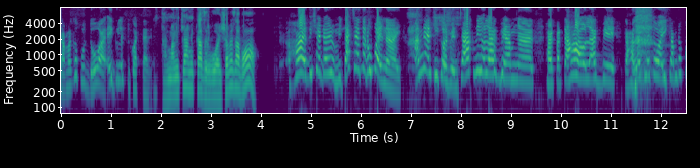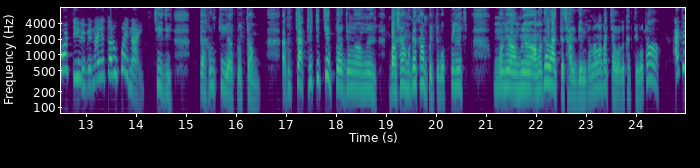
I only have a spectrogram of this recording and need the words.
জামা কাপড় ধোয়া এইগুলো একটু করতে পারেন তার মানে কি আমি কাজের বউ হিসাবে যাব? হয় বিষয়টা এরকমই তাছাড়া তার উপায় নাই। আপনি আর কি করবেন? চাকরিও লাগবে আপনার হ্যাঁ টাহাও লাগবে। টাহা লাগলে তো এই কামটা করতেই হইবে নাইলে তো আর উপায় নাই। জি জি। এখন কি আর করতাম? এখন চাকরিতে চেপ করার জন্য আপনি বাসায় আমাকে কাম করতে হবে। প্লিজ মানে আপনি আমাকে লাইটটা ছাড়ি দিন কারণ আমার বাচ্চার লগে থাকতে হবে তো। আচ্ছা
